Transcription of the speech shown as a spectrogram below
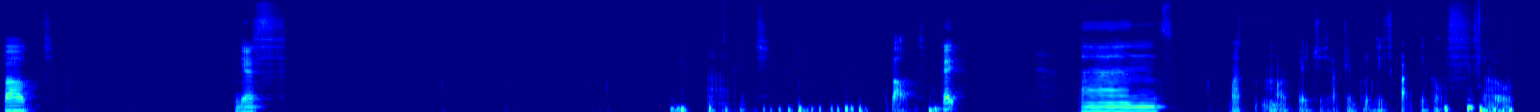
about yes about okay and what more pages? I can put these articles. So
